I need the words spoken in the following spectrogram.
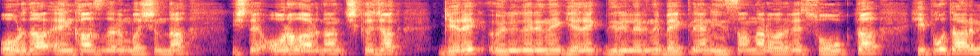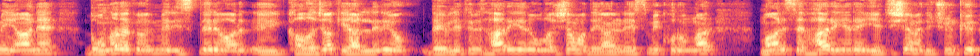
orada enkazların başında işte oralardan çıkacak gerek ölülerini gerek dirilerini bekleyen insanlar var ve soğukta hipotermi yani donarak ölme riskleri var. E, kalacak yerleri yok. Devletimiz her yere ulaşamadı. Yani resmi kurumlar maalesef her yere yetişemedi. Çünkü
